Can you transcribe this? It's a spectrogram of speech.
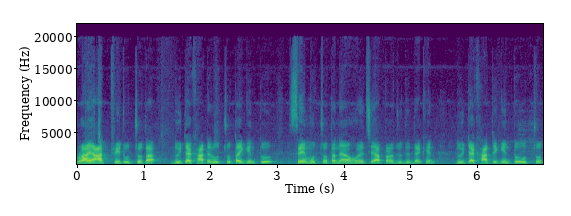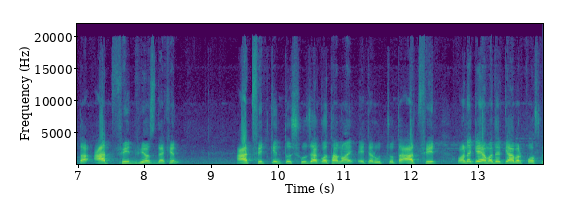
প্রায় আট ফিট উচ্চতা। দুইটা খাটের উচ্চতায় কিন্তু সেম উচ্চতা নেওয়া হয়েছে। আপনারা যদি দেখেন, দুইটা খাটে কিন্তু উচ্চতা আট ফিট ভিউস দেখেন। আট ফিট কিন্তু সোজা কথা নয়, এটার উচ্চতা আট ফিট। অনেকে আমাদেরকে আবার প্রশ্ন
